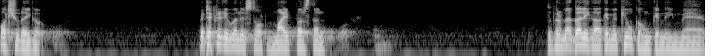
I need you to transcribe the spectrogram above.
what should I go for? Particularly when it's not war. तो फिर मैं गाली खा के मैं क्यों कहूँ कि नहीं, मैं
